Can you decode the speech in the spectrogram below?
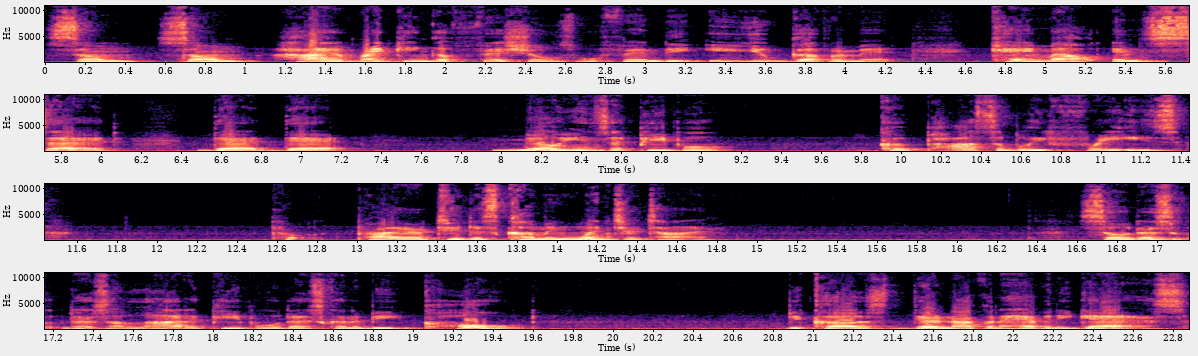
some, some high ranking officials within the EU government came out and said that, that millions of people could possibly freeze pr- prior to this coming winter time. So there's there's a lot of people that's going to be cold because they're not going to have any gas.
